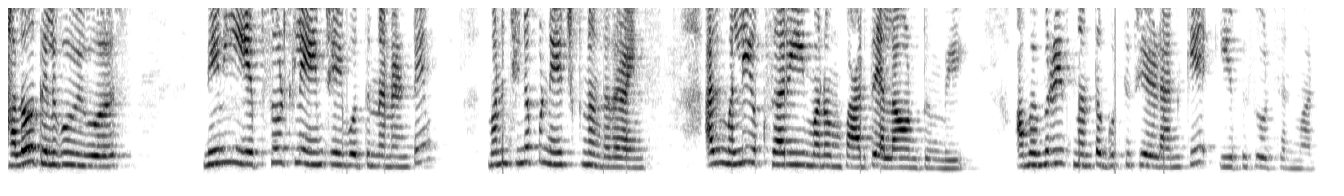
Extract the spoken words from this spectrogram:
హలో తెలుగు వ్యూవర్స్ నేను ఈ ఎపిసోడ్స్లో ఏం చేయబోతున్నానంటే మనం చిన్నప్పుడు నేర్చుకున్నాం కదా రైమ్స్ అది మళ్ళీ ఒకసారి మనం పాడితే ఎలా ఉంటుంది? ఆ మెమరీస్ని అంతా గుర్తు చేయడానికే ఈ ఎపిసోడ్స్ అన్నమాట.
